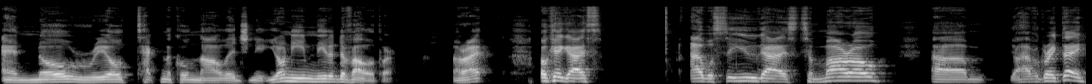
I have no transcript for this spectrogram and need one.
and no real technical knowledge. You don't even need a developer. All right. Okay, guys. I will see you guys tomorrow. Um, y'all have a great day.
